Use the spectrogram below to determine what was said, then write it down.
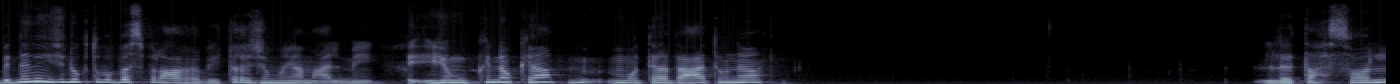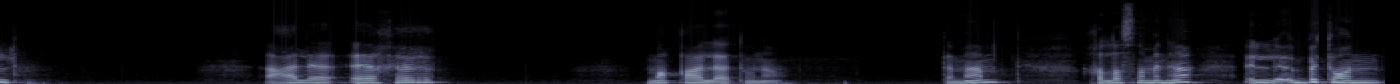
بدنا نيجي نكتبه بس بالعربي. ترجمه يا معلمي. يمكنك متابعتنا لتحصل على آخر مقالاتنا. تمام؟ خلصنا منها. ال button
